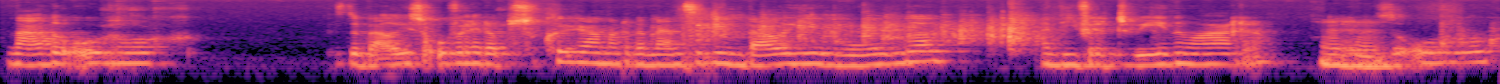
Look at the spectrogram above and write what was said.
Na de oorlog is de Belgische overheid op zoek gegaan naar de mensen die in België woonden en die verdwenen waren tijdens de oorlog.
